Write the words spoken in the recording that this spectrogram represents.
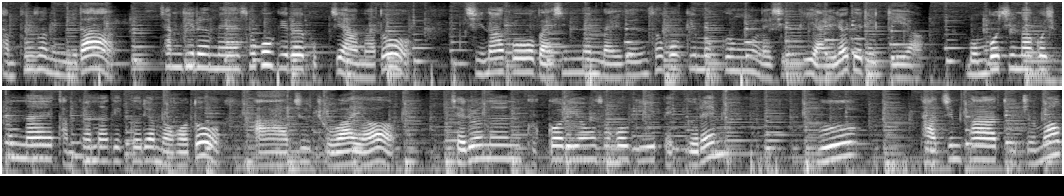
단풍손입니다. 참기름에 소고기를 볶지 않아도 진하고 맛있는 맑은 소고기 묵국 레시피 알려드릴게요. 몸보신하고 싶은 날 간편하게 끓여 먹어도 아주 좋아요. 재료는 국거리용 소고기 100g, 무, 다진 파 2주먹,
